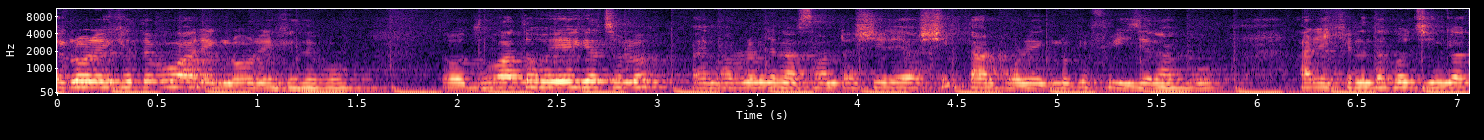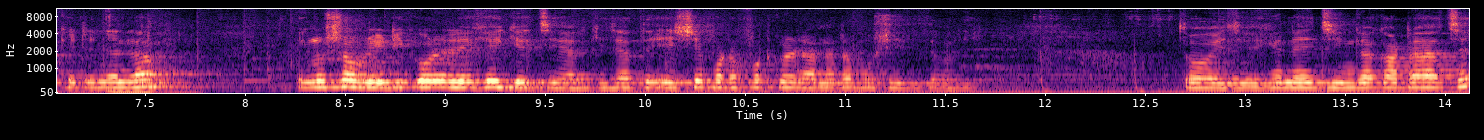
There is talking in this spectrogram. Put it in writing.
এগুলো রেখে দেবো আর এগুলোও রেখে দেবো। তো ধোয়া তো হয়ে গেছিল, আমি ভাবলাম যে না সানটা সেরে আসি, তারপরে এগুলোকে ফ্রিজে রাখব। আর এখানে দেখো ঝিঙ্গা কেটে নিলাম। এগুলো সব রেডি করে রেখেই গেছি আর কি, যাতে এসে ফটাফট করে রান্নাটা বসিয়ে দিতে পারি। তো এই যে এখানে ঝিঙ্গা কাটা আছে,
